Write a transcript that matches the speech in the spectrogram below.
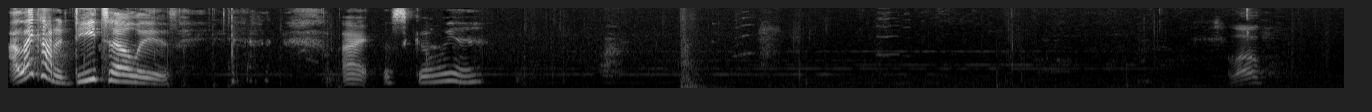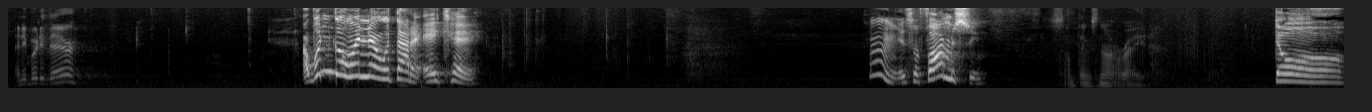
I like how the detail is. Alright, let's go in. Hello? Anybody there? I wouldn't go in there without an AK. Hmm, it's a pharmacy. Something's not right. Duh.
